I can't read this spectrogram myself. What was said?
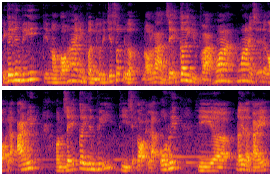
thì cây diên vĩ thì nó có hai thành phần để có thể chiết xuất được. Đó là rễ cây và hoa. Hoa thì sẽ gọi là iris. Còn rễ cây diên vĩ thì sẽ gọi là oris. Thì ờ, đây là cái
